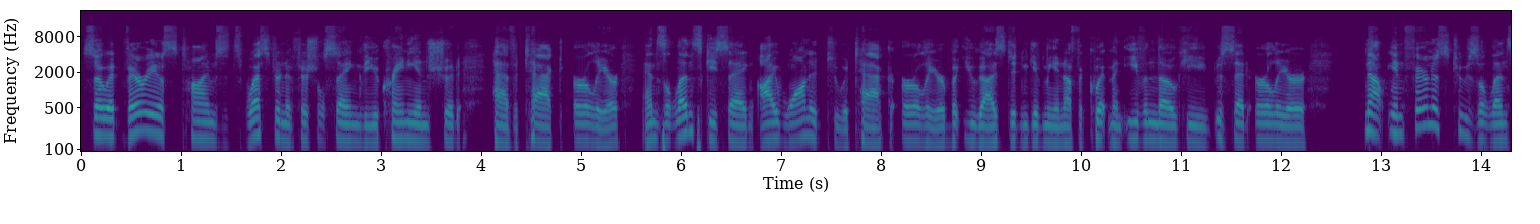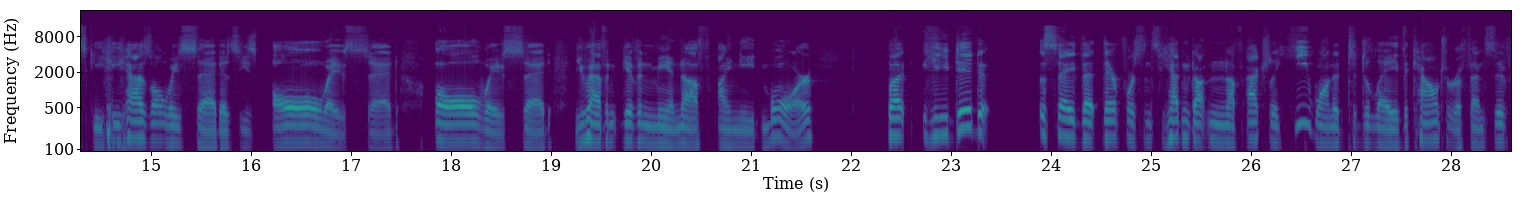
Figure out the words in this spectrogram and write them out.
So at various times, it's Western officials saying the Ukrainians should have attacked earlier, and Zelensky saying, I wanted to attack earlier, but you guys didn't give me enough equipment, even though he said earlier. Now, in fairness to Zelensky, he has always said, as he's always said, always said, you haven't given me enough, I need more. But he did say that, therefore, since he hadn't gotten enough, actually, he wanted to delay the counteroffensive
